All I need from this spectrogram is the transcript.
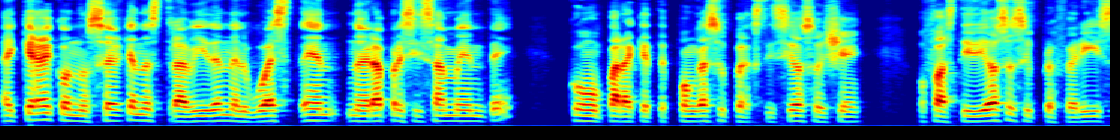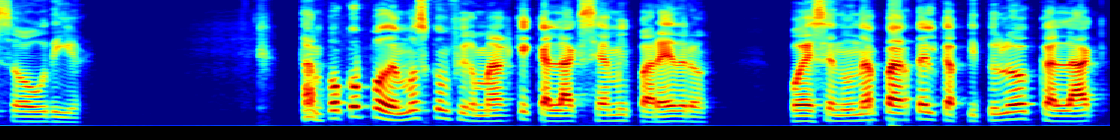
hay que reconocer que nuestra vida en el West End no era precisamente como para que te pongas supersticioso, che, o fastidioso si preferís, oh dear. Tampoco podemos confirmar que Calac sea mi paredro, pues en una parte del capítulo Calac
